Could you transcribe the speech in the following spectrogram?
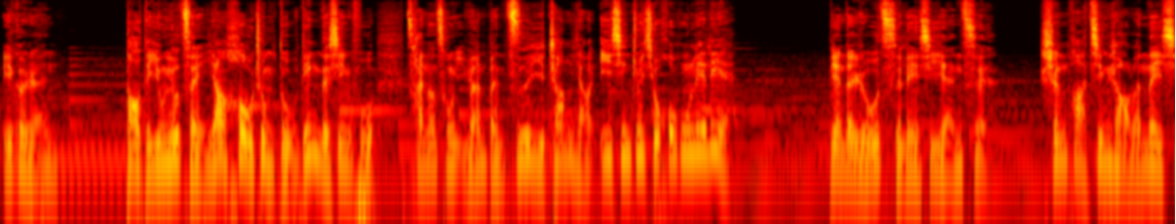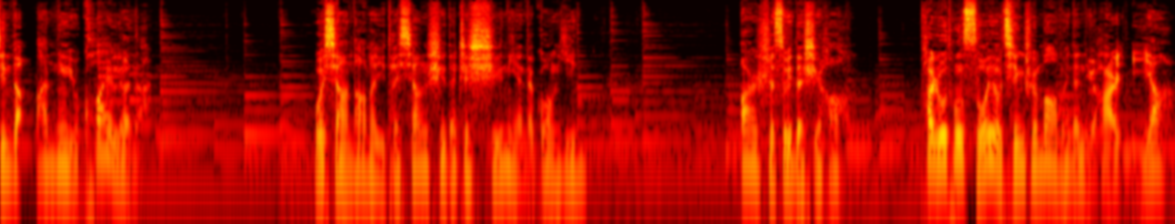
一个人，到底拥有怎样厚重笃定的幸福，才能从原本恣意张扬、一心追求轰轰烈烈，变得如此吝惜言辞，生怕惊扰了内心的安宁与快乐呢？我想到了与他相识的这十年的光阴。二十岁的时候。她如同所有青春貌美的女孩一样，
